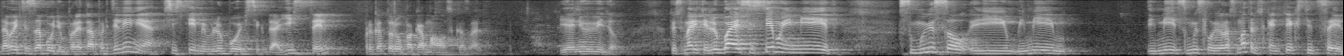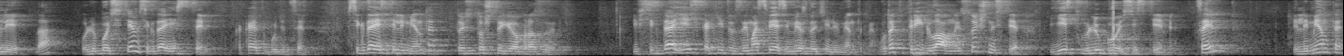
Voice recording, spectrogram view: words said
давайте забудем про это определение, в системе в любой всегда. Есть цель, про которую пока мало сказали. Я не увидел. То есть, смотрите, любая система имеет смысл и имеем, имеет смысл ее рассматривать в контексте цели, да? У любой системы всегда есть цель. Какая-то будет цель. Всегда есть элементы, то есть то, что ее образует. И всегда есть какие-то взаимосвязи между этими элементами. Вот эти три главные сущности есть в любой системе. Цель, элементы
